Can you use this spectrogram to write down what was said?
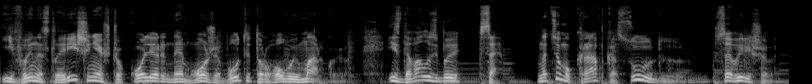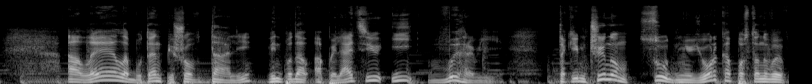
і винесли рішення, що колір не може бути торговою маркою. І здавалось би, все. На цьому крапка, суд, все вирішили. Але Лабутен пішов далі, він подав апеляцію і виграв її. Таким чином, суд Нью-Йорка постановив,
